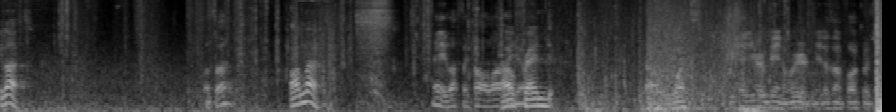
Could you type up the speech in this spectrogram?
He left. What's up? On left. Hey, he left the call a while Oh, ago. friend. Oh, what's? He said you were being weird. He doesn't fuck with you.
